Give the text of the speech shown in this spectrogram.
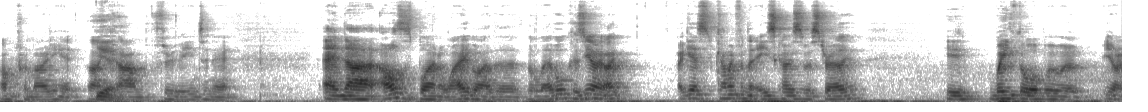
on promoting it like Yeah. um, through the internet, and uh, I was just blown away by the, the level because you know I, I guess coming from the east coast of Australia, you, we thought we were you know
